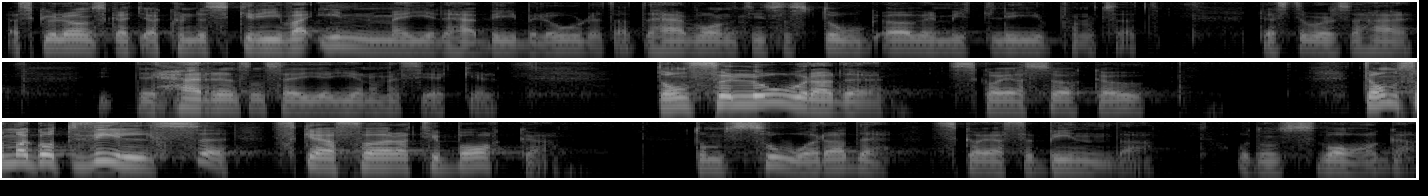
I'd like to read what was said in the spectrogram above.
Jag skulle önska att jag kunde skriva in mig i det här bibelordet, att det här var något som stod över mitt liv på något sätt. Det står så här, det är Herren som säger genom Hesekiel. De förlorade ska jag söka upp. De som har gått vilse ska jag föra tillbaka. De sårade ska jag förbinda och de svaga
